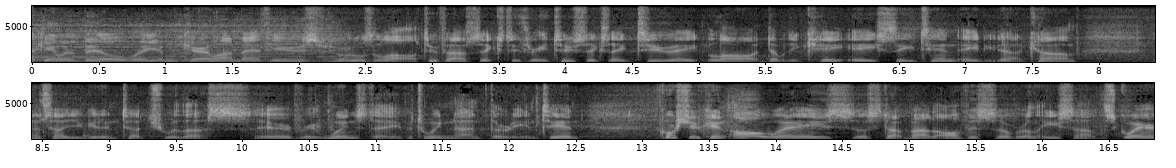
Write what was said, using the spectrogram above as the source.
Back in with Bill, William, Caroline Matthews. Rules of Law, 256 232 6828, law at WKAC1080.com. That's how you get in touch with us every Wednesday between 9.30 and 10. Of course, you can always uh, stop by the office over on the east side of the square.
